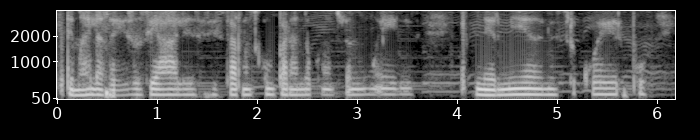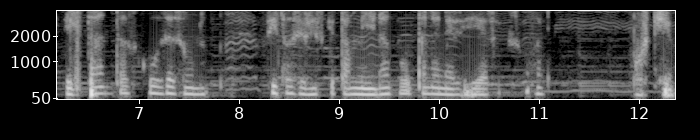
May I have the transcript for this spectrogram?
el tema de las redes sociales, el estarnos comparando con otras mujeres, el tener miedo de nuestro cuerpo, el tantas cosas son situaciones que también agotan la energía sexual. Porque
